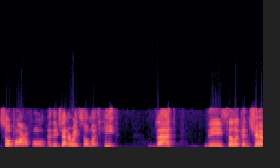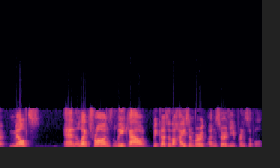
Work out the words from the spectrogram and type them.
so powerful, and they generate so much heat that the silicon chip melts and electrons leak out because of the Heisenberg uncertainty principle.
